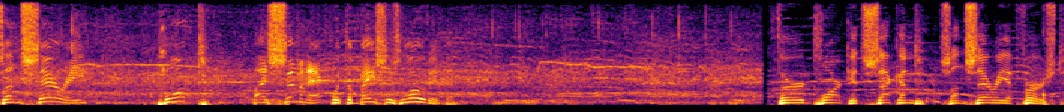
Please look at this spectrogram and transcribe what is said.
Sunseri plunked by Simunek with the bases loaded. Third, Clark at second, Sunseri at first.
